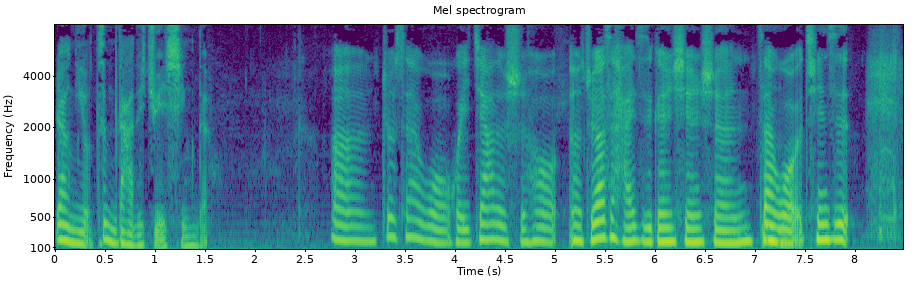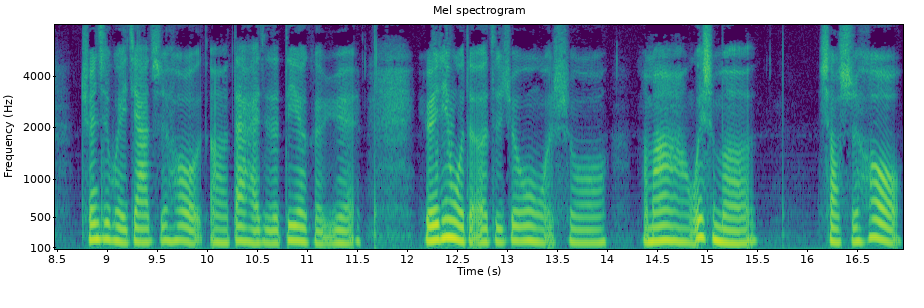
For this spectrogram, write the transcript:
让你有这么大的决心的？嗯、呃，就在我回家的时候，嗯、呃，主要是孩子跟先生，在我亲自全职回家之后，呃，带孩子的第二个月，有一天我的儿子就问我说：“妈妈，为什么小时候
